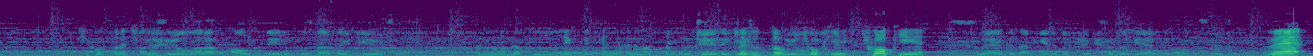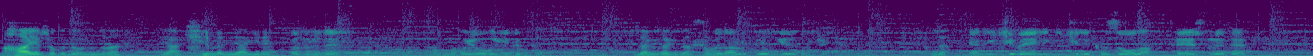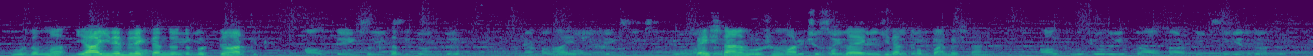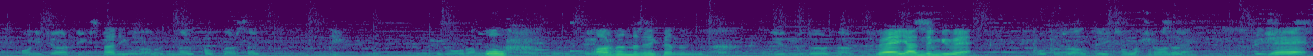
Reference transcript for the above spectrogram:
kickoflara çıkıyor. Hadi şu yollara 6 diyelim hızlarda 2'ye 3 olur. Ben onu bloklayayım diyecektim. Kendi kaleme attım. Bu C'deki Ve tuttum. Çok iyi. Çok iyi. Şuraya kadar geri dönecek. Şurada bir yerde dolmuş olsun. Ve hayır çok hızlı vurdun değil mi? Ya girmedi ya yine. Öbürü de Allah. bu yolu gidip Güzel güzel güzel. şu Tamam. kadarlık yolu geri dönecek. Güzel. Yani 2V'lik ikili hızı olan P sürede Vurdun mu? Ya yine direkten döndü. Bıktım artık. 6 eksi Bıktım. döndü. Yani toplam Hayır. 12 eksi 5 aldı. tane vuruşum var. Potaya giden top var giden. 5 tane. Altılık yolu gitti 6 artı x'i geri döndü. 12 artı Hadi bir yol aldı. Bunları toplarsak Of. Arda'nın da direkten döndü. 24 artı Ve yendim gibi 36 eksi Allah beş Ve x,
